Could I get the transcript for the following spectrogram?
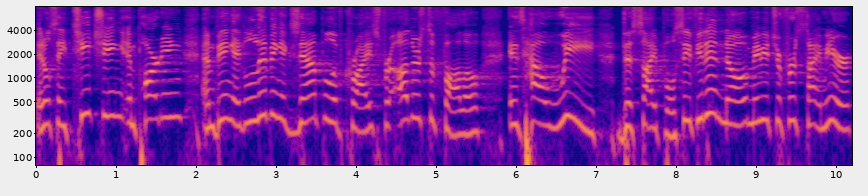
It'll say teaching, imparting, and being a living example of Christ for others to follow is how we disciple. See, if you didn't know, maybe it's your first time here,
